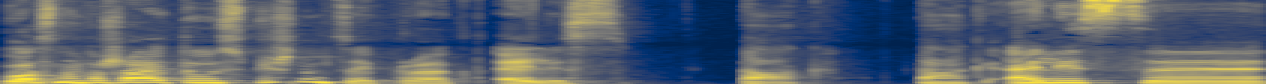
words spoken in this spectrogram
Власне, вважаєте успішним цей проект Еліс? Так, так, Еліс е,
